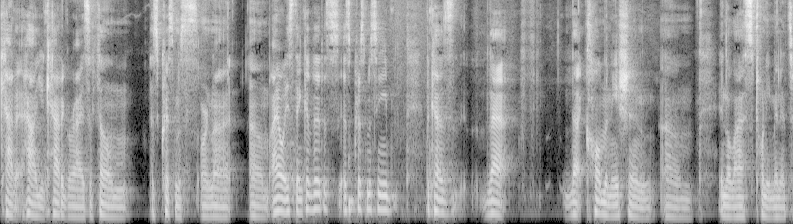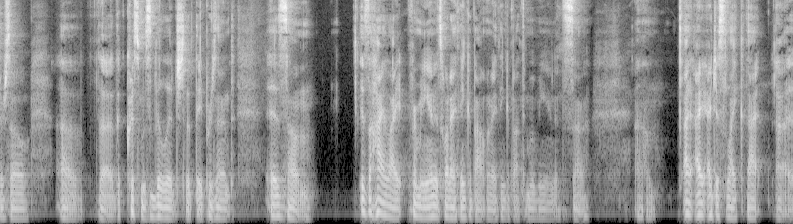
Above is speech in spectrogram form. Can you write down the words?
cat- how you categorize a film as Christmas or not. Um, I always think of it as, as Christmassy because that that culmination um, in the last 20 minutes or so of the, the Christmas village that they present is um, is the highlight for me, and it's what I think about when I think about the movie. And it's uh, um, I, I, just like that uh,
